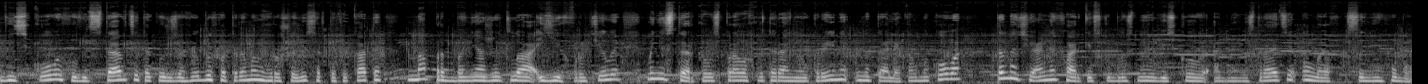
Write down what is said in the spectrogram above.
військових у відставці, також загиблих, отримали грошові сертифікати на придбання житла. Їх вручили міністерка у справах ветеранів України Наталія Калмикова та начальник Харківської обласної військової адміністрації Олег Синігубов.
